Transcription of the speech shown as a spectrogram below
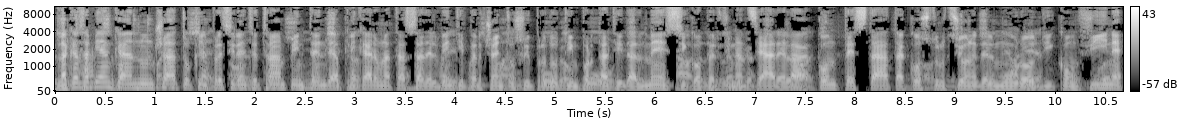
La Casa Bianca ha annunciato che il presidente Trump intende applicare una tassa del 20% sui prodotti importati dal Messico per finanziare la contestata costruzione del muro di confine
